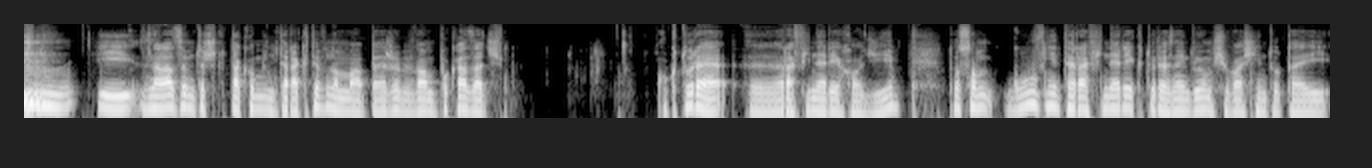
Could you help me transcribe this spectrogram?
I znalazłem też tu taką interaktywną mapę, żeby Wam pokazać, o które y, rafinerie chodzi. To są głównie te rafinerie, które znajdują się właśnie tutaj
